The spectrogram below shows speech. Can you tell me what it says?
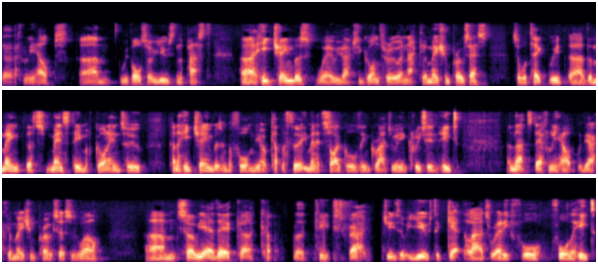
definitely helps. Um, we've also used in the past uh, heat chambers where we've actually gone through an acclimation process. So we'll take with uh, the main the men's team have gone into kind of heat chambers and performed you know a couple of 30 minute cycles in gradually increasing heat, and that's definitely helped with the acclimation process as well. Um, so yeah, they're a couple of key strategies that we use to get the lads ready for for the heat.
